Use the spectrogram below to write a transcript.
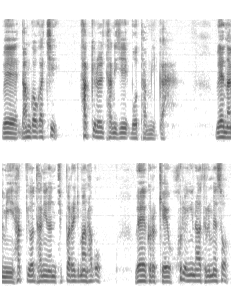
왜 남과 같이 학교를 다니지 못합니까? 왜 남이 학교 다니는 뒷바라지만 하고 왜 그렇게 호령이나 들으면서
